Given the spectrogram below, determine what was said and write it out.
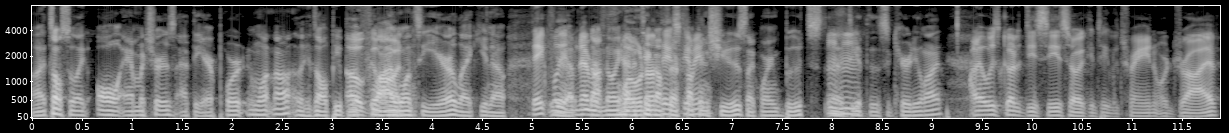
Uh, it's also like all amateurs at the airport and whatnot. Like it's all people Oh, that fly God. once a year. Like you know, Thankfully, you know, I've never not knowing how to take off their Mm-hmm. fucking shoes, like wearing boots uh, to get to the security line. I always go to DC so I can take the train or drive.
